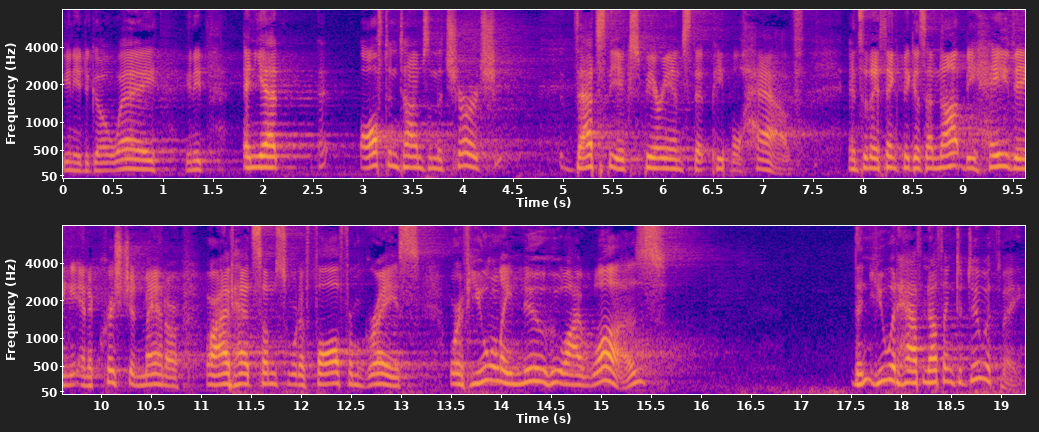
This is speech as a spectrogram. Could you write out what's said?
You need to go away. You need, and yet, uh, oftentimes in the church, that's the experience that people have. And so they think because I'm not behaving in a Christian manner, or I've had some sort of fall from grace, or if you only knew who I was, then you would have nothing to do with me.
